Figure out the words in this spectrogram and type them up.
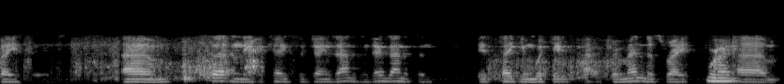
basis, um, certainly the case of James Anderson. James Anderson is taking wickets at a tremendous rate. Right. Um,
